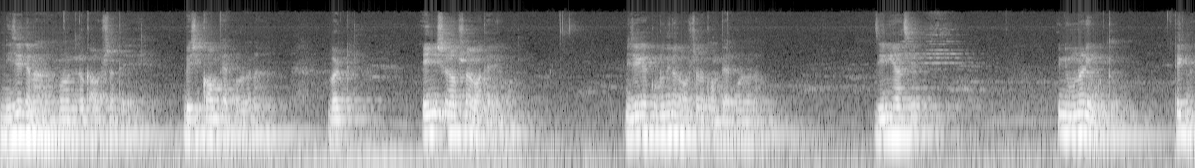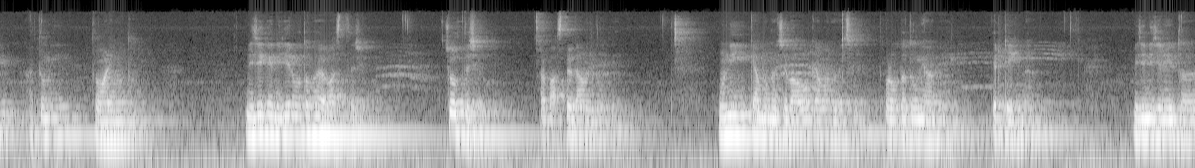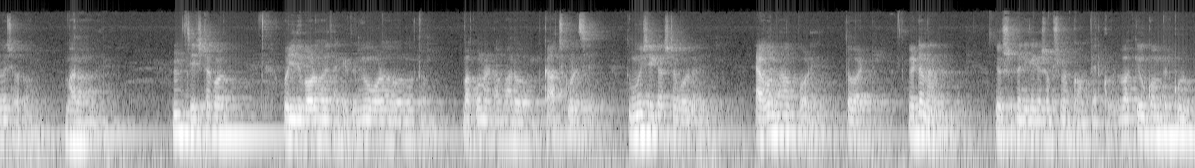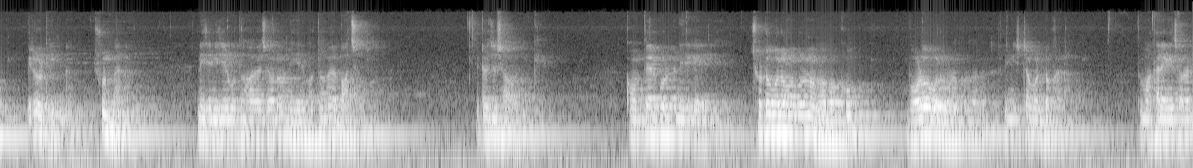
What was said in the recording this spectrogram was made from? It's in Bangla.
নিজেকে না, কোনোদিনও কারোর সাথে বেশি কম্পেয়ার করবে না। বাট এই জিনিসটা সবসময় মাথায় রেখো। নিজেকে কোনোদিনও কারোর সাথে কম্পেয়ার করবে না। যিনি আছে, তিনি ওনারই মতো, ঠিক না? আর তুমি তোমারই মতো। নিজেকে নিজের মতোভাবে বাঁচতে শেখো, চলতে শেখো। আর বাঁচতে দাও নিজেকে। উনি কেমন হয়েছে বা ও কেমন হয়েছে ওর মতো তুমি হবে এটা ঠিক না। নিজে নিজে নির্ভরভাবে চলো, ভালো হবে। হুম, চেষ্টা করো। ও যদি বড় হয়ে থাকে, তুমিও বড় হবে ওর মতো, বা কোনো একটা ভালো কাজ করেছে, তুমিও সেই কাজটা করবে। এখন না হোক পরে, তো বাট এটা না ওর সাথে নিজেকে সবসময় কম্পেয়ার করবে, বা কেউ কম্পেয়ার করুক, এটাও ঠিক না, শুনবে না। নিজে নিজের মতোভাবে চলো, নিজের মতোভাবে বাঁচো। এটা হচ্ছে স্বাভাবিক। কম্পেয়ার করবে নিজেকে, ছোটো বলে মনে করো না, ভাবো, খুব বড় বলে মনে করবে না, জিনিসটা বড্ড খারাপ। তো মাথা রেখে চলাটা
